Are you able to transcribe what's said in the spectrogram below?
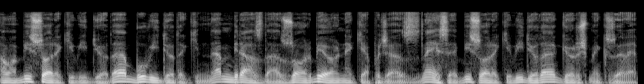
Ama bir sonraki videoda bu videodakinden biraz daha zor bir örnek yapacağız. Neyse bir sonraki videoda görüşmek üzere.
